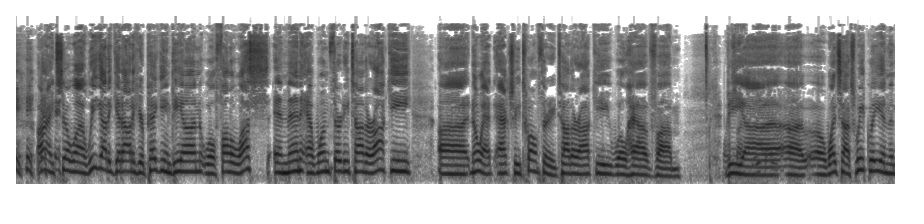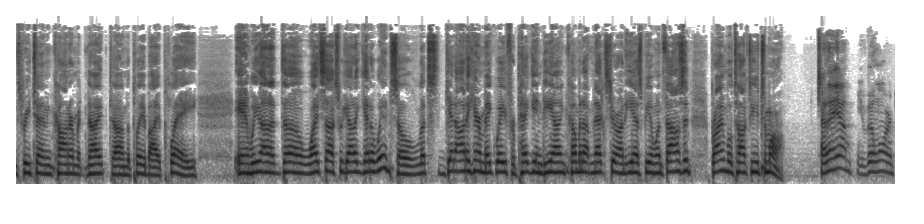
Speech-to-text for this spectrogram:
all right, so uh, we got to get out of here. Peggy and Dion will follow us, and then at 1.30, Tyler Aki, uh, no, at actually 12.30, Tyler Aki will have um, the uh, uh, uh, White Sox Weekly, and then 310, Connor McKnight on the play-by-play. And we got uh, White Sox. We got to get a win. So let's get out of here. Make way for Peggy and Dion coming up next year on ESPN 1000. Brian, we'll talk to you tomorrow. 10 a.m. You've been warned.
